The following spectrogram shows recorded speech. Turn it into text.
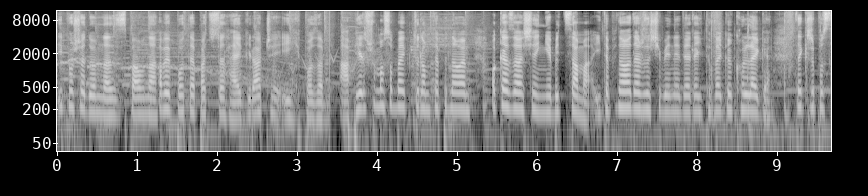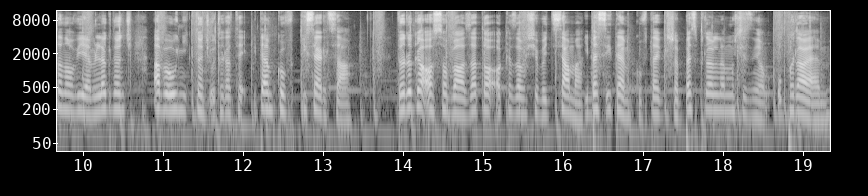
i poszedłem na spawna, aby potepać trochę graczy i ich pozabić. A pierwszą osobę, którą tepnąłem, okazała się nie być sama i tepnęła też do siebie netherite'owego kolegę, także postanowiłem lognąć, aby uniknąć utraty itemków i serca. Druga osoba za to okazała się być sama i bez itemków, także bez problemu się z nią ubrałem.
